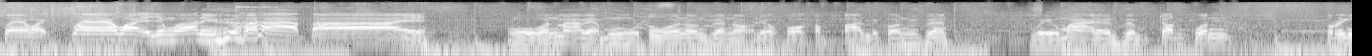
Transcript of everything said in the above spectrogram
แซ่ไว้แซ่ไว้จังหวะนี่ตาย โอ้โหมันมาแบบโอ้โหตัวนนเพื่อนเนาะเดี๋ยวขอกลับบ้านไปก่อนเพื่อนเวลมาเลยเพื่อนจอนกวนตรี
